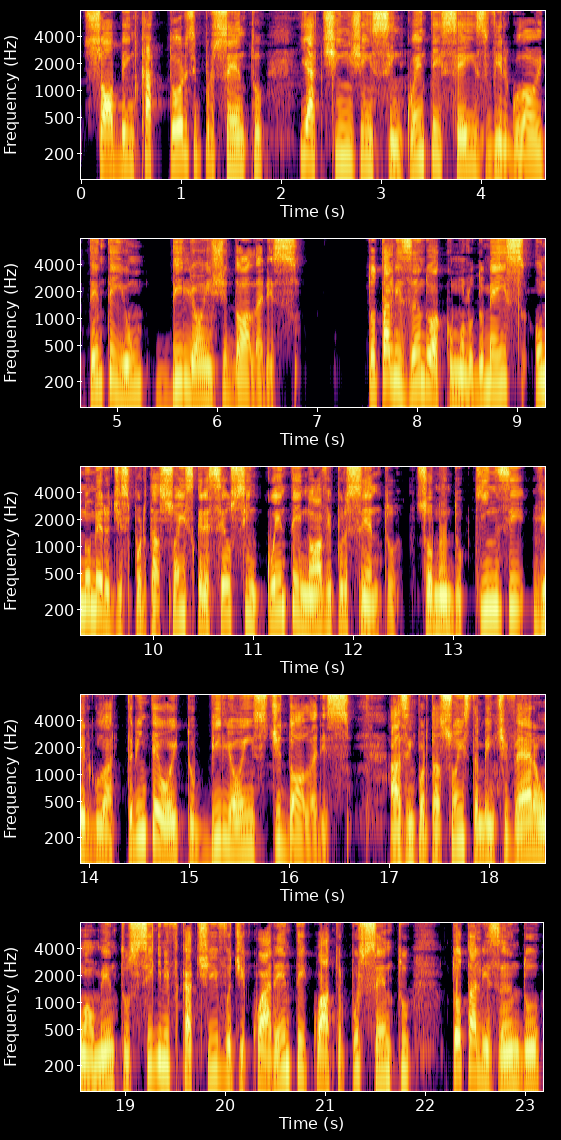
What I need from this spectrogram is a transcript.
sobem 14% e atingem 56,81 bilhões de dólares. Totalizando o acúmulo do mês, o número de exportações cresceu 59%, somando 15,38 bilhões de dólares. As importações também tiveram um aumento significativo de 44%, totalizando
